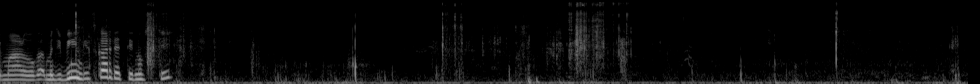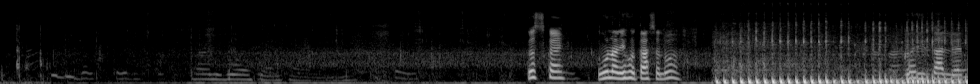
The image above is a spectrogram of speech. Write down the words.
ते माळ वगैरे म्हणजे भेंडीच करतात ती नुसती. कस काय? उन्हाने होत असेल व. घरी चालल्यात.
